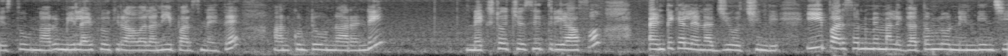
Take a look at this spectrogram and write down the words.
చేస్తూ ఉన్నారు. మీ లైఫ్లోకి రావాలని ఈ పర్సన్ అయితే అనుకుంటూ ఉన్నారండి. నెక్స్ట్ వచ్చేసి త్రీ ఆఫ్ పెంటికల్ ఎనర్జీ వచ్చింది. ఈ పర్సన్ మిమ్మల్ని గతంలో నిందించి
